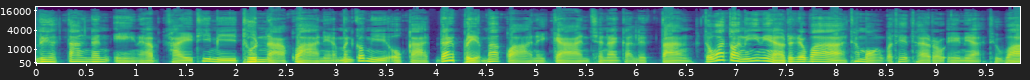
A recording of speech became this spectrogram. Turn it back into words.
เลือกตั้งนั่นเองนะครับ ใครที่มีทุนหนากว่าเนี่ยมันก็มีโอกาสได้เปรียบมากกว่าในการชนะการเลือกตั้ง แต่ว่าตอนนี้เนี่ยเรียกได้ว่าถ้ามองประเทศไทยเราเองเนี่ยถือว่า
